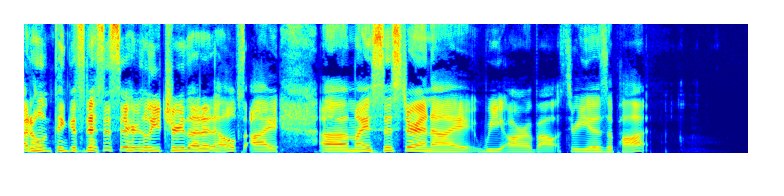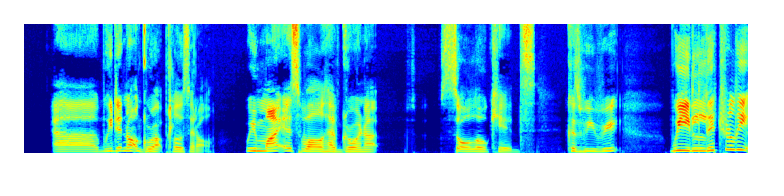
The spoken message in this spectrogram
I don't think it's necessarily true that it helps. I uh my sister and I we are about 3 years apart. Uh we did not grow up close at all. We might as well have grown up solo kids cuz we re- we literally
